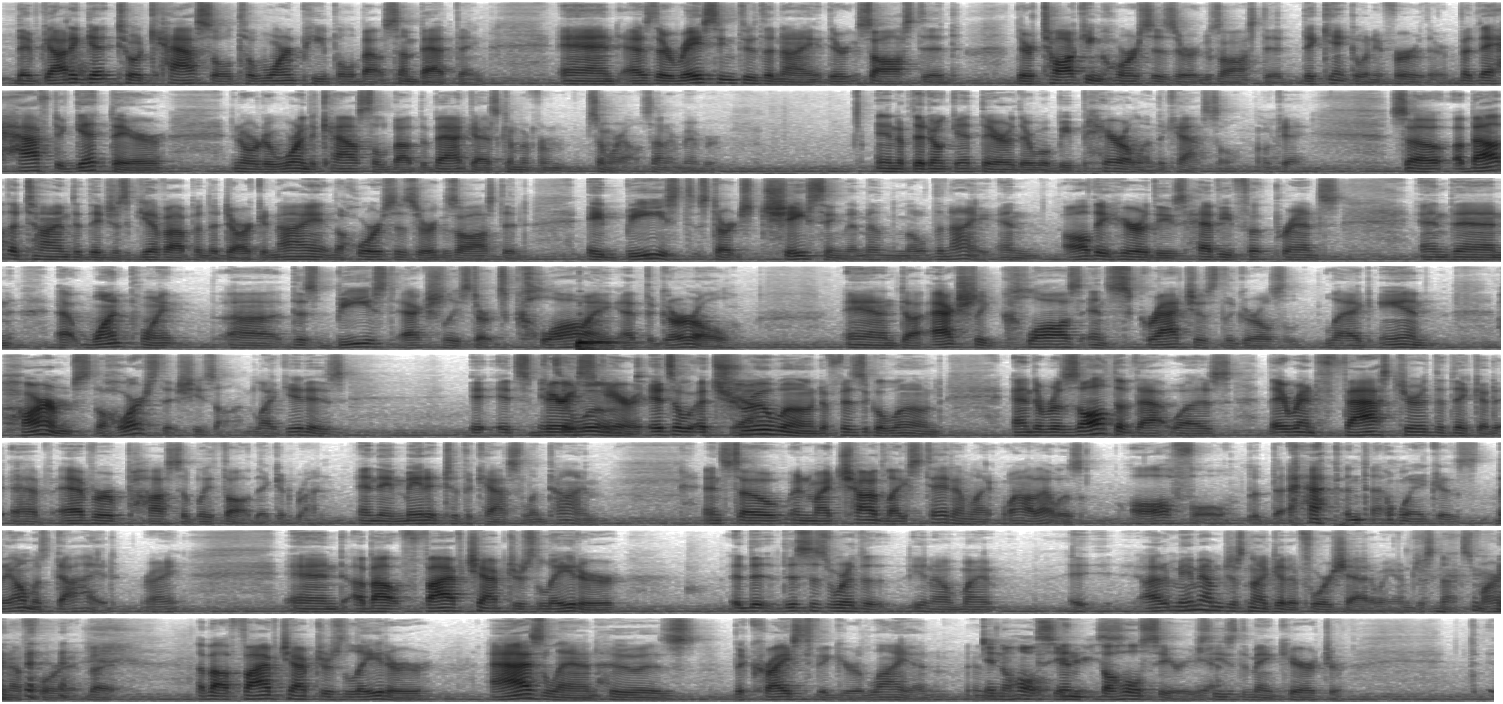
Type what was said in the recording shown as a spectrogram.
They've got to get to a castle to warn people about some bad thing, and as they're racing through the night, they're exhausted. Their talking horses are exhausted. They can't go any further, but they have to get there in order to warn the castle about the bad guys coming from somewhere else. I don't remember. And if they don't get there, there will be peril in the castle. Okay. So, about the time that they just give up in the dark at night and the horses are exhausted, a beast starts chasing them in the middle of the night. And all they hear are these heavy footprints. And then at one point, uh, this beast actually starts clawing at the girl and uh, actually claws and scratches the girl's leg and harms the horse that she's on. Like it is, it, it's very wound. scary. It's a, a true Yeah. wound, a physical wound. And the result of that was they ran faster than they could have ever possibly thought they could run. And they made it to the castle in time. And so, in my childlike state, I'm like, wow, that was awful that that happened that way because they almost died, right? And about five chapters later, th- this is where the, you know, my, eh, I, maybe I'm just not good at foreshadowing. I'm just not smart enough for it. But about five chapters later, Aslan, who is the Christ figure lion In the whole in series. the whole series, Yeah. he's the main character.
